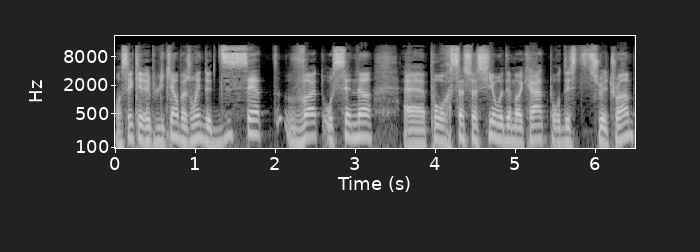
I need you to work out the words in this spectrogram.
On sait que les républicains ont besoin de 17 votes au Sénat euh, pour s'associer aux démocrates pour destituer Trump.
